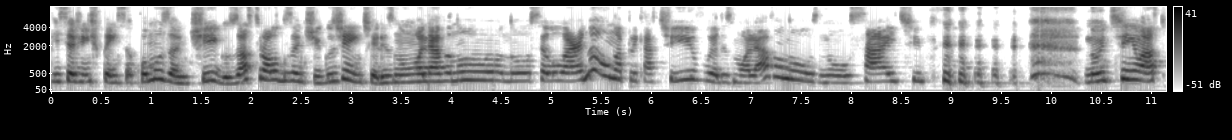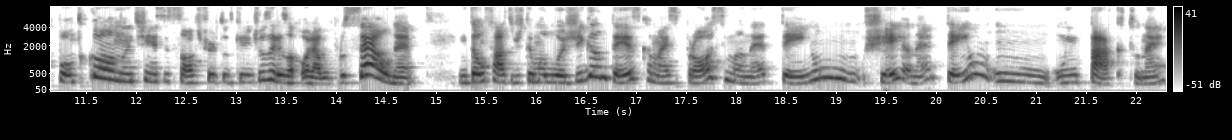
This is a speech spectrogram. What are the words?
e se a gente pensa como os antigos, os astrólogos antigos, gente, eles não olhavam no, no celular, não, no aplicativo, eles não olhavam no, no site, não tinha o astro.com, não tinha esse software, tudo que a gente usa, eles olhavam para o céu, né? Então, o fato de ter uma lua gigantesca mais próxima, né, tem um cheia, né, tem um, um, um impacto, né?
